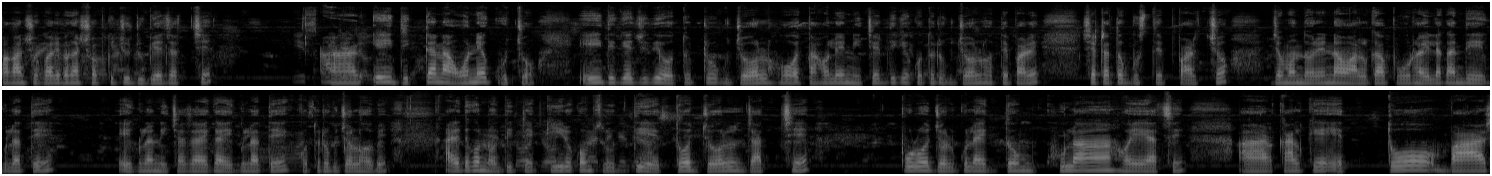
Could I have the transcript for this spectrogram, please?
বাগান, সুপারি বাগান সব কিছু ডুবে যাচ্ছে। আর এই দিকটা না অনেক উঁচু। এই দিকে যদি অতটুক জল হয় তাহলে নিচের দিকে কতটুক জল হতে পারে সেটা তো বুঝতে পারছ। যেমন ধরে নাও আলগাপুর হাইলাকান্দি এগুলাতে এগুলা নিচা জায়গা এগুলাতে কতটুক জল হবে। আর এই দেখো নদীতে কীরকম স্রোত দিয়ে এত জল যাচ্ছে পুরো জলগুলো একদম খোলা হয়ে আছে। আর কালকে এত বাঁশ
